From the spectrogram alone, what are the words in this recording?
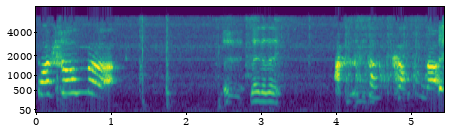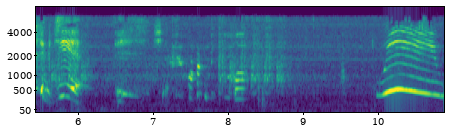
пошел на. Дай, дай, дай. Где? Ща. Уи, уи.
